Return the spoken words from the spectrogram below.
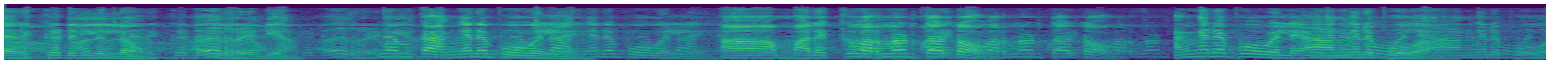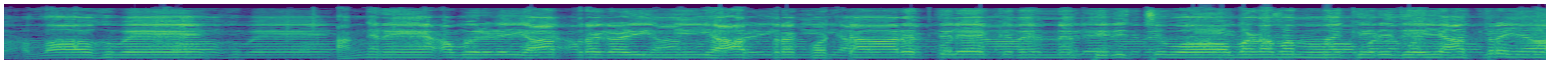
തിരക്കടില്ലല്ലോ. റെഡിയാ നമുക്ക് അങ്ങനെ പോവല്ലേ? അങ്ങനെ പോവല്ലേ? ആ മലക്ക് പറഞ്ഞോടുത്താട്ടോ. പറഞ്ഞോടുത്താട്ടോ. അങ്ങനെ പോവല്ലേ? ആ അങ്ങനെ പോവാ. അങ്ങനെ പോവാ. അള്ളാഹുവേ അങ്ങനെ അവരുടെ യാത്ര കഴിഞ്ഞ് യാത്ര കൊട്ടാരത്തിലേക്ക് തന്നെ തിരിച്ചു പോവണമെന്ന് കരുതിയ യാത്രയാ.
